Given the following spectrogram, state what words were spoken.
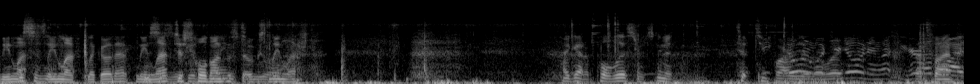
Lean left, This is a- lean left. Let go of that. Lean left. Just hold on to the thing to, stokes. uh, lean left. I gotta pull this or it's gonna tip too far the other way. you're doing unless you hear That's fine.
